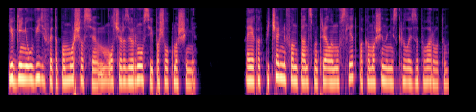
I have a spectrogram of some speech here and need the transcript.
Евгений, увидев это, поморщился, молча развернулся и пошел к машине. А я как печальный фонтан смотрела ему вслед, пока машина не скрылась за поворотом.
